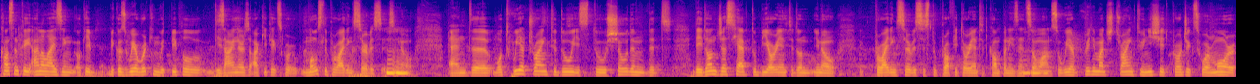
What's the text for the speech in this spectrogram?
constantly analyzing okay because we are working with people designers architects who are mostly providing services you know and uh, what we are trying to do is to show them that they don't just have to be oriented on you know providing services to profit oriented companies and so on. So we are pretty much trying to initiate projects who are more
